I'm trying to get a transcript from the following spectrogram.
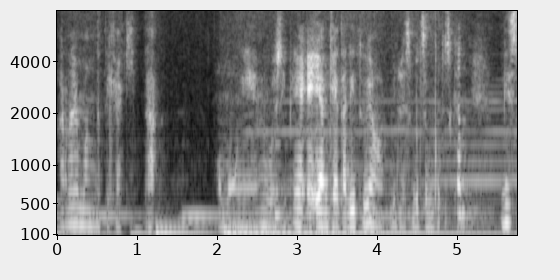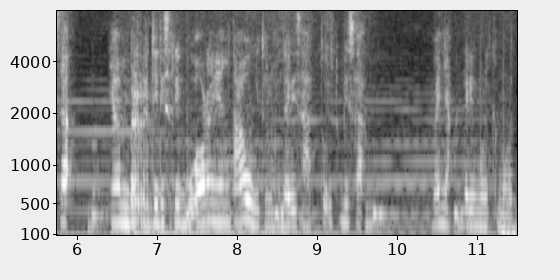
Karena emang ketika kita ngomongin gosipnya eh, yang kayak tadi tuh yang aku udah sebut-sebut itu kan bisa nyamber jadi seribu orang yang tahu gitu loh. Dari satu itu bisa banyak dari mulut ke mulut.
